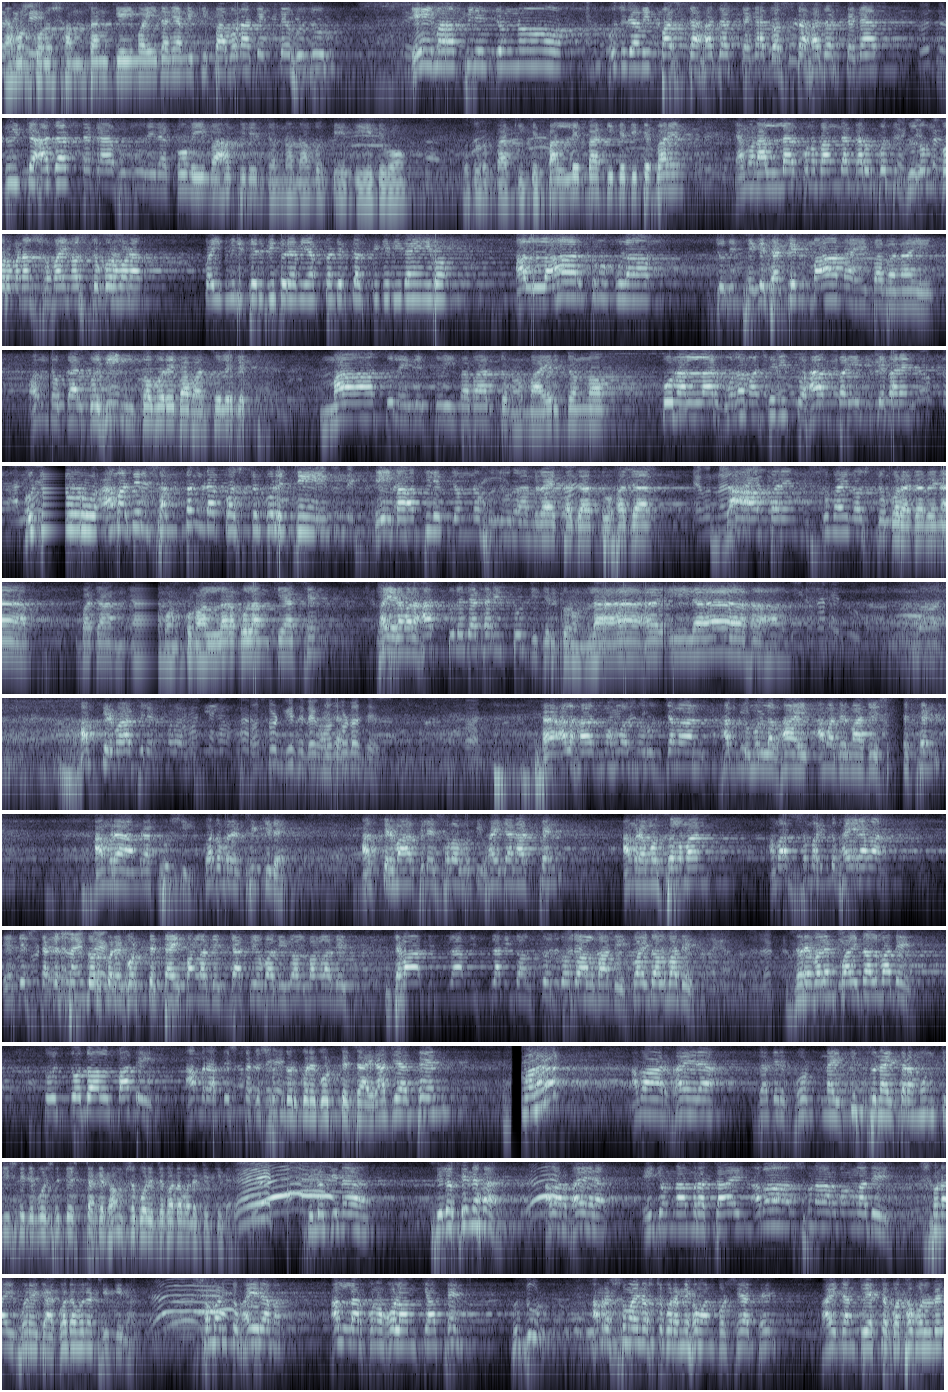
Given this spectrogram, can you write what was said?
এমন কোন সন্তানকে এই ময়দানে আমি কি পাবো না দেখতে, হুজুর? এই মাহফিলের জন্য হুজুর, আমি পাঁচটা হাজার টাকা, দশটা হাজার টাকা, দুইটা হাজার টাকা হুজুর, এরকম এই মাহফিলের জন্য নগদে দিয়ে দেব। হুজুর, বাকিতে পারলে বাকিতে দিতে পারেন। এমন আল্লাহর কোন বান্দা কারোর প্রতি জুলুম করব না, সময় নষ্ট করব না। কয়েক মিনিটের ভিতরে আমি আপনাদের কাছ থেকে বিদায় নিব। আল্লাহর কোন গোলাম যদি থেকে থাকেন, মা নাই, বাবা নাই, অন্ধকার গহীন কবরে বাবা চলে গেছে। মা চলে গেছে ওই বাবার জন্য, মায়ের জন্য। কোন আল্লাহর গোলাম আসেন একটু হাত বাড়িয়ে দিতে পারেন। আমাদের সন্তানরা কষ্ট করেছে। এই মাহফিলের জন্য হুজুর আমরা এক হাজার, দু হাজার। যা পারেন, সময় নষ্ট করা যাবে না। বাজান, এমন কোন আল্লাহর গোলাম কি আছেন? ভাইয়ের আমার হাত তুলে দেখান, একটু জিজ্ঞেস করুন। আজকের মাহফিলের সভাপতি হটস্পট গেছে দেখো, হটস্পট আছে। আলহাজ মোহাম্মদ নুরুজ্জামান ভাই আমাদের মাঝে এসেছেন। আমরা আমরা খুশি। কত বলেন, ঠিক আজকের মাহফিলের সভাপতি আসছেন। আমরা মুসলমান, আমার সম্মানিত ভাইয়ের আমার, এ দেশটাকে সুন্দর করে গড়তে চাই। বাংলাদেশ জাতীয়বাদী দল, বাংলাদেশ জামাত ইসলাম, ইসলামী দল, চোদ্দ দল বাদে। কয় দল বাদে? জোরে বলেন, কয় দল বাদে? চোদ্দ দল বাদে আমরা দেশটাকে সুন্দর করে গড়তে চাই। রাজি আছেন? আমার ভাইয়েরা যাদের ভোট নাই কিছু নাই তারা মন্ত্রী সেজে বসে দেশটাকে ধ্বংস করেছে কথা বলে ঠিক কিনা? ছিল কিনা? ছিল কিনা? আমার ভাইয়েরা এই জন্য আমরা চাই আবার সোনার বাংলাদেশ সোনাই ভরে যায় কথা বলে ঠিক কিনা? সম্মানিত ভাইয়েরা আমার আল্লাহর কোন গোলাম কি আছেন? হুজুর আমরা সময় নষ্ট করে মেহমান বসে আছেন ভাইজান তুই একটা কথা বলবে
